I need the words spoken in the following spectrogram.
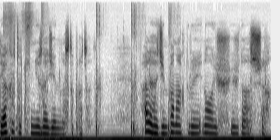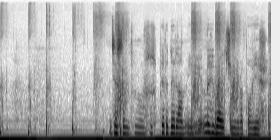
Jak to, tu nie znajdziemy na 100%. Ale znajdziemy pana, który no już, już do nas strzela. Więc ja stąd spierdylam i my chyba lecimy na powierzchnię.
